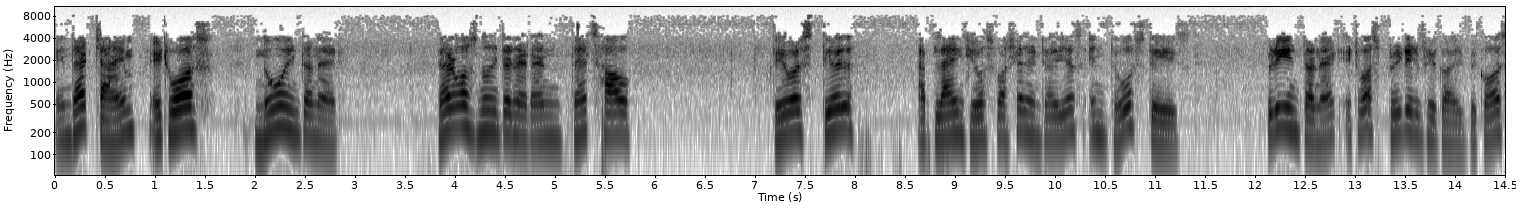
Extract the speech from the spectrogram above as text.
in that time it was no internet. There was no internet and that's how they were still applying geospatial intelligence in those days. Pre-internet it was pretty difficult because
